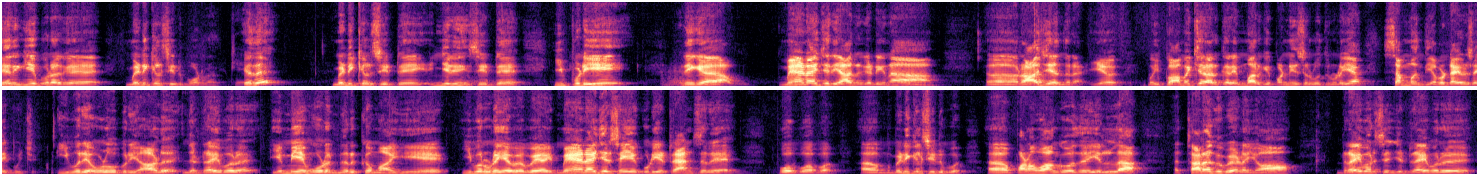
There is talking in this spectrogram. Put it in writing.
நெருங்கிய பிறகு மெடிக்கல் சீட்டு போடுறாரு. எது? மெடிக்கல் சீட்டு இன்ஜினியரிங் சீட்டு இப்படி நீங்கள் மேனேஜர் யாருன்னு கேட்டிங்கன்னா ராஜேந்திரன். இப்போ அமைச்சராக இருக்கிற எம்ஆர்கே பன்னீர்செல்வத்தினுடைய சம்மந்தி அப்புறம் டைவர்ஸ் ஆகி போச்சு. இவர் எவ்வளோ பெரிய ஆள்? இந்த டிரைவர் எம்ஏஎம் கூட நெருக்கமாகி இவருடைய வே- மேனேஜர் செய்யக்கூடிய டிரான்ஸ்ஃபரு மெடிக்கல் சீட்டு போ- பணம் வாங்குவது எல்லா தரகு வேலையும் டிரைவர் செஞ்சு டிரைவர்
